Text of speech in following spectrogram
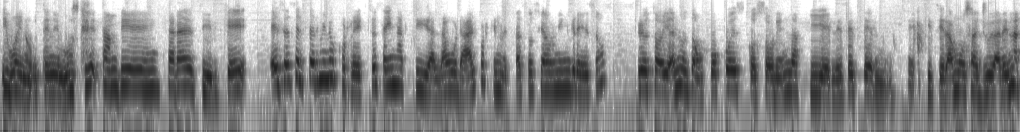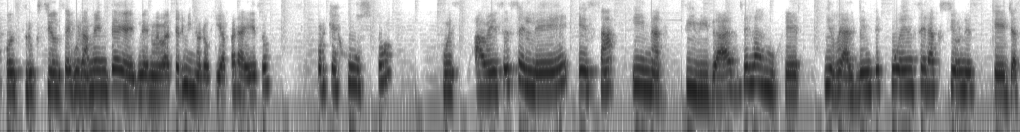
Y bueno, tenemos que también para decir que ese es el término correcto, esa inactividad laboral, porque no está asociado a un ingreso, pero todavía nos da un poco de escosor en la piel ese término. Eh, quisiéramos ayudar en la construcción seguramente de, nueva terminología para eso, porque justo, pues a veces se lee esa inactividad de las mujeres y realmente pueden ser acciones que ellas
